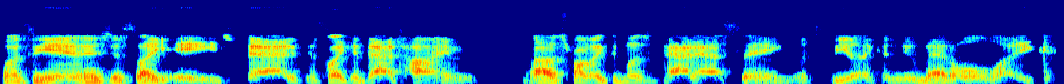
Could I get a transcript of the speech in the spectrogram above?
once again, it's just like age bad because like at that time, that was probably like the most badass thing was to be like a nu metal like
